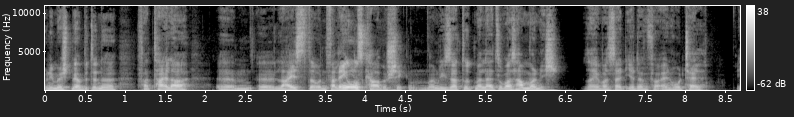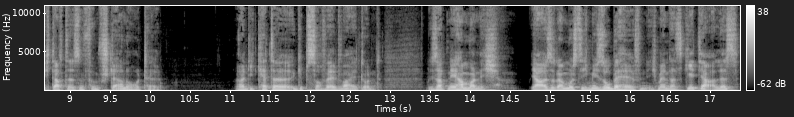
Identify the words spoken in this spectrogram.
und ihr möchtet mir bitte eine Verteiler ähm, äh, Leiste und Verlängerungskabel schicken. Dann haben die gesagt, tut mir leid, sowas haben wir nicht. Sag ich, was seid ihr denn für ein Hotel? Ich dachte, es ist ein Fünf-Sterne-Hotel. Ja, die Kette gibt's doch weltweit. Und die sagt, nee, haben wir nicht. Ja, also da musste ich mich so behelfen. Ich meine, das geht ja alles,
